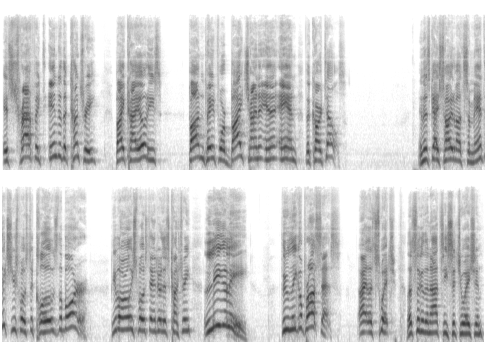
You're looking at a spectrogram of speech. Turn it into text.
It's trafficked into the country by coyotes, bought and paid for by China and, and the cartels. And this guy's talking about semantics. You're supposed to close the border. People are only supposed to enter this country legally through legal process. All right, let's switch. Let's look at the Nazi situation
